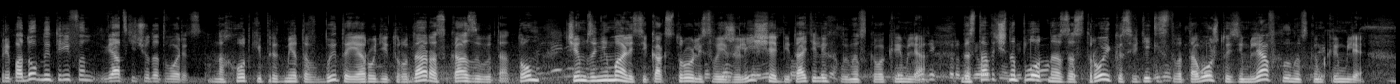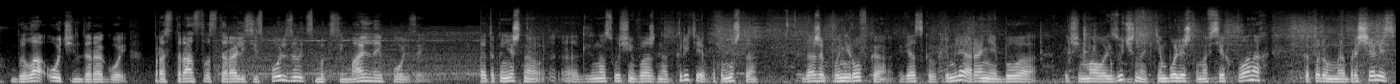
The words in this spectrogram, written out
Преподобный Трифон – вятский чудотворец. Находки предметов быта и орудий труда рассказывают о том, чем занимались и как строили свои жилища обитатели Хлыновского Кремля. Достаточно плотная застройка – свидетельство того, что земля в Хлыновском Кремле была очень дорогой. Пространство старались использовать с максимальной пользой. Это, конечно, для нас очень важное открытие, потому что даже планировка Вятского Кремля ранее была очень мало изучена, тем более, что на всех планах, к которым мы обращались,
